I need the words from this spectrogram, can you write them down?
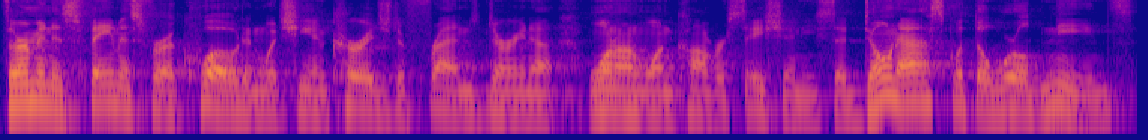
Thurman is famous for a quote in which he encouraged a friend during a one on one conversation. He said, Don't ask what the world needs,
